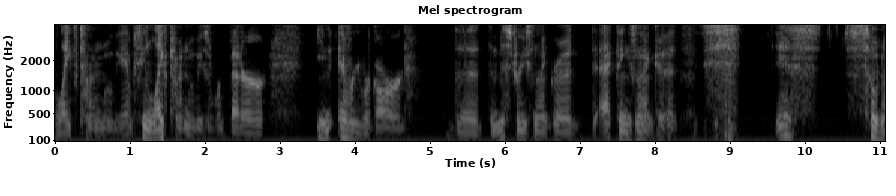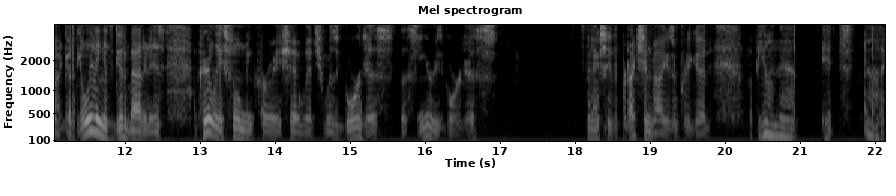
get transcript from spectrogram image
lifetime movie. I've seen lifetime movies that were better in every regard. The the mystery's not good, the acting's not good. It's just is so not good. The only thing that's good about it is apparently it's filmed in Croatia, which was gorgeous. The scenery's gorgeous. And actually the production values are pretty good. But beyond that, it's not a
